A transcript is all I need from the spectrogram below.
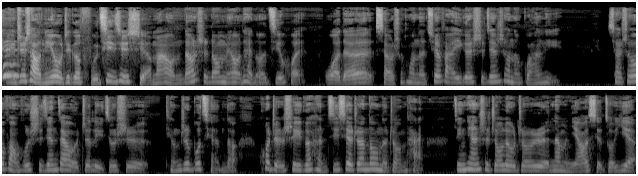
至少你有这个福气去学嘛。我们当时都没有太多机会。我的小时候呢，缺乏一个时间上的管理。小时候仿佛时间在我这里就是停滞不前的，或者是一个很机械转动的状态。今天是周六周日，那么你要写作业。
